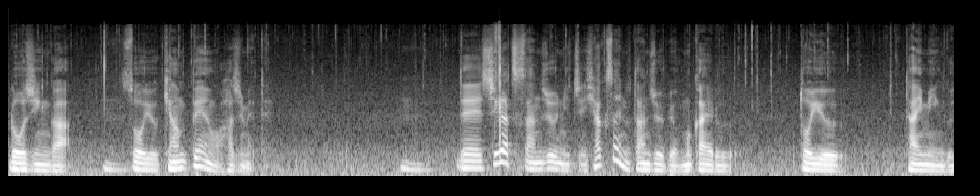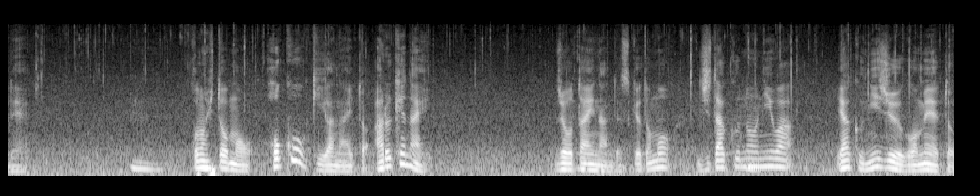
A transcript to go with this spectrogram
老人がうん。そういうキャンペーンを始めて。うん。で4月30日に100歳の誕生日を迎えるというタイミングでこの人も歩行器がないと歩けない状態なんですけども自宅の庭約25メート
